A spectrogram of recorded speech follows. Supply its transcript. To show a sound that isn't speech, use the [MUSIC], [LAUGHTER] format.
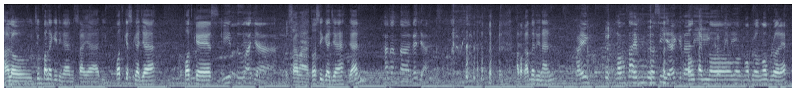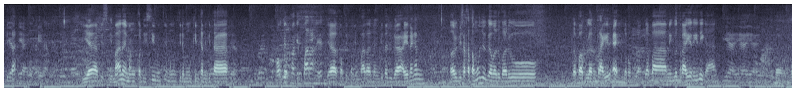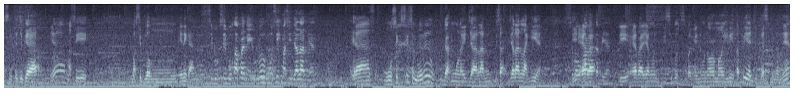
Halo, jumpa lagi dengan saya di Podcast Gajah Podcast Gitu aja. bersama Tosi Gajah dan Hananta Gajah. [LAUGHS] apa kabar Dinan? Baik, long time no see ya kita Long time no ngobrol-ngobrol ya Iya, kita? iya, iya. Oke. iya. Iya, habis gimana emang kondisi mungkin emang tidak memungkinkan kita Iya. Covid makin parah ya. ya covid makin parah dan kita juga akhirnya kan baru bisa ketemu juga baru-baru berapa bulan terakhir eh berapa bulan berapa minggu terakhir ini kan Iya, iya, iya. iya. terus itu juga ya masih masih belum ini kan Sibuk-sibuk apa nih? Lu musik masih jalan ya? ya musik sih sebenarnya udah mulai jalan bisa jalan lagi ya di Slow era banget tapi ya. di era yang disebut sebagai new normal ini tapi ya juga sebenarnya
